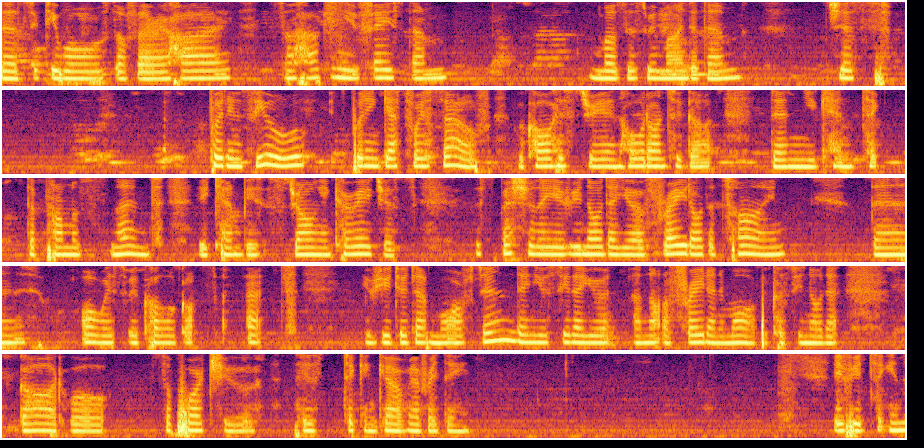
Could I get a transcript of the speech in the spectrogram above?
The city walls are very high, so how can you face them? Moses reminded them just put in fuel, put in gas for yourself, recall history, and hold on to God then you can take the promised land. You can be strong and courageous, especially if you know that you're afraid all the time. Then always recall God's act. If you do that more often, then you see that you are not afraid anymore because you know that God will support you. He's taking care of everything. If you take in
